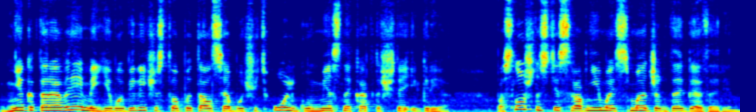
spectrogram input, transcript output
Некоторое время Его Величество пытался обучить Ольгу местной карточной игре, по сложности сравнимой с Magic the Gathering.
